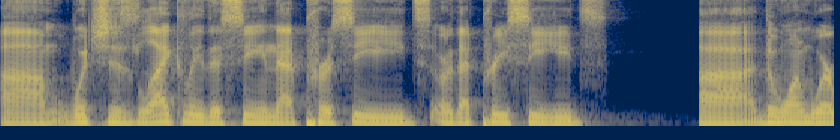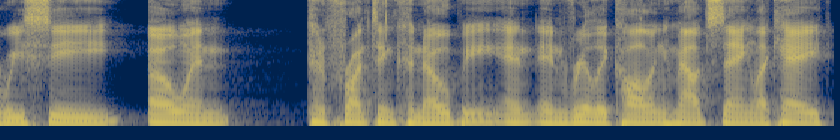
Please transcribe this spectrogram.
um, which is likely the scene that precedes or that precedes uh, the one where we see Owen confronting Kenobi and and really calling him out, saying like, "Hey,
